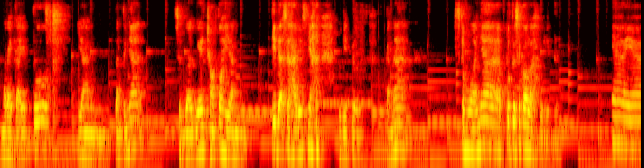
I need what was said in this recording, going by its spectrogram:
mereka itu yang tentunya sebagai contoh yang tidak seharusnya begitu. Karena semuanya putus sekolah begitu. Ya ya.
